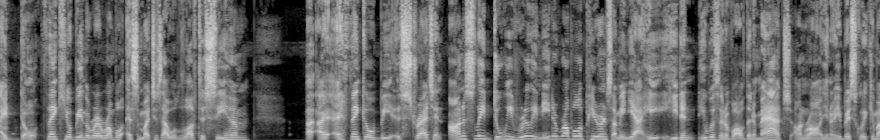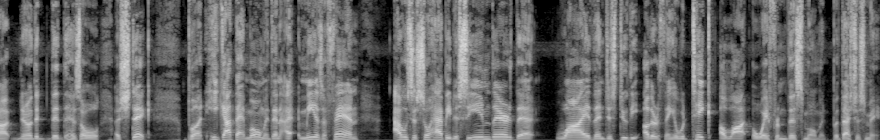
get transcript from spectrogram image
I don't. don't, think he'll be in the Royal Rumble as much as I would love to see him. I, I, think it would be a stretch. And honestly, do we really need a Rumble appearance? I mean, yeah, he, he didn't he wasn't involved in a match on Raw. You know, he basically came out, you know, did, did his whole a shtick, but he got that moment. And I, me as a fan, I was just so happy to see him there that why then just do the other thing? It would take a lot away from this moment, but that's just me.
